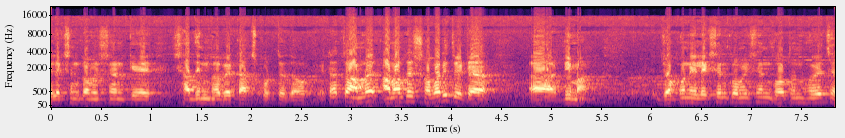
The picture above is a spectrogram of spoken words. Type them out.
ইলেকশন কমিশনকে স্বাধীনভাবে কাজ করতে দাও। এটা তো আমরা, আমাদের সবারই তো এটা ডিমান্ড যখন ইলেকশন কমিশন গঠন হয়েছে,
